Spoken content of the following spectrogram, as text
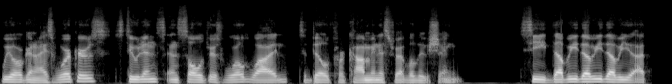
We organize workers, students, and soldiers worldwide to build for communist revolution. See www.plp.org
